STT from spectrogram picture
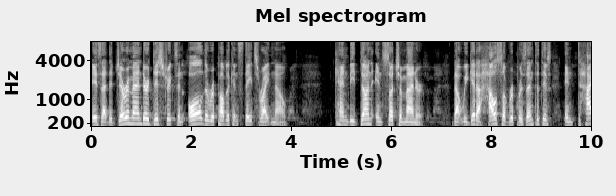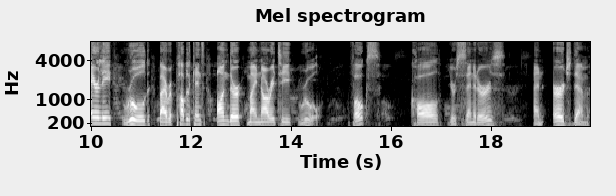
is that the gerrymander districts in all the Republican states right now can be done in such a manner that we get a House of Representatives entirely ruled by Republicans under minority rule. Folks, call your senators and urge them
